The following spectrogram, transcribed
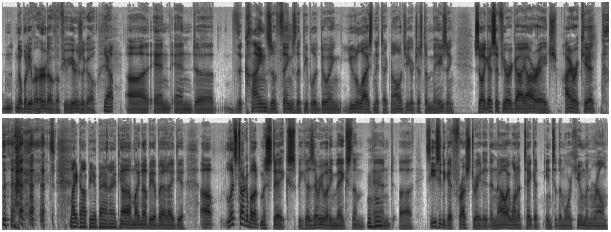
n- nobody ever heard of a few years ago. Yep. Uh, and and uh, the kinds of things that people are doing utilizing the technology are just amazing. So I guess if you're a guy our age, hire a kid. might not be a bad idea. Uh, might not be a bad idea. Uh, let's talk about mistakes because everybody makes them, mm-hmm. and uh, it's easy to get frustrated. And now I want to take it into the more human realm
